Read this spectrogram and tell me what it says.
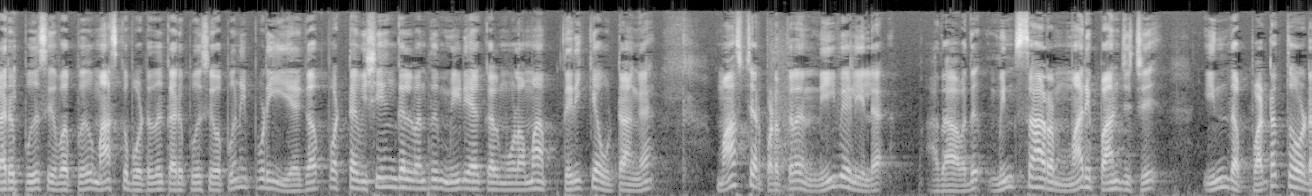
கருப்பு சிவப்பு மாஸ்க் போட்டது கருப்பு சிவப்புன்னு இப்படி ஏகப்பட்ட விஷயங்கள் வந்து மீடியாக்கள் மூலமாக தெரிக்க விட்டாங்க. மாஸ்டர் படத்தில் நெய்வேலியில் அதாவது மின்சாரம் மாதிரி பாஞ்சிச்சு. இந்த படத்தோட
